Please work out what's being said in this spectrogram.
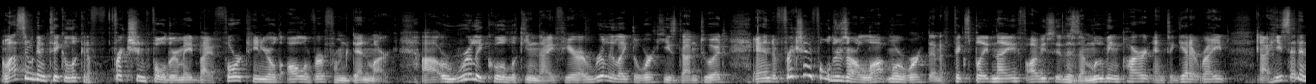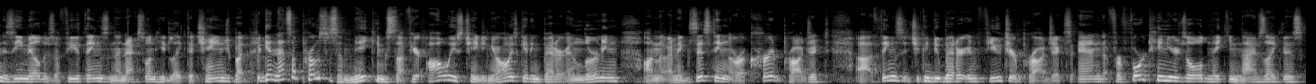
Lastly, we're going to take a look at a friction folder made by a 14-year-old Oliver from Denmark. Uh, a really cool looking knife here. I really like the work he's done to it. And friction folders are a lot more work than a fixed blade knife. Obviously, there's a moving part, and to get it right, uh, he said in his email there's a few things in the next one he'd like to change. But again, that's a process of making stuff. You're always changing. You're always getting better and learning on an existing or a current project uh, things that you can do better in future projects. And for 14 years old, making knives like this,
